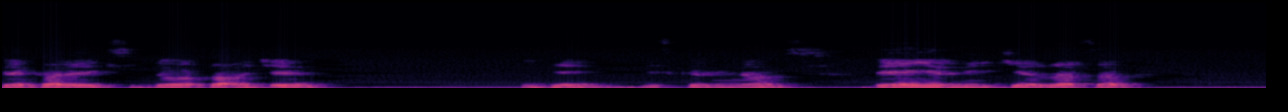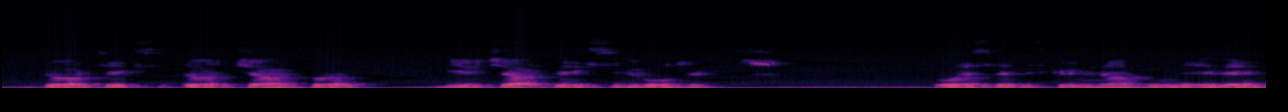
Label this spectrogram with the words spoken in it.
b kare eksi 4ac idi. Diskriminant b yerine 2 yazarsak 4 eksi 4 çarpı 1 çarpı eksi 1 olacaktır. Dolayısıyla diskriminantın değeri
